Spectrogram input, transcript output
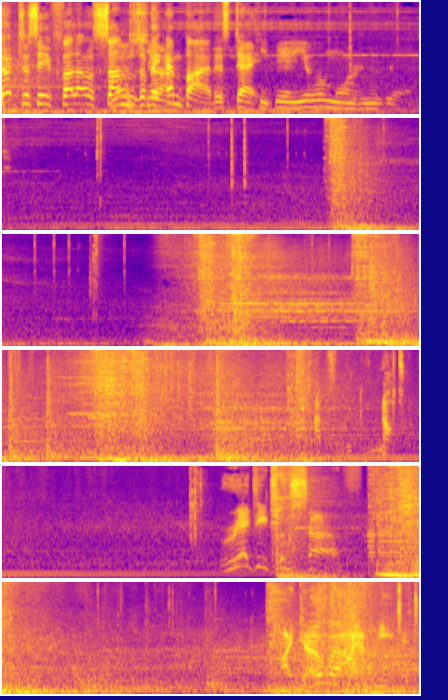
good to see fellow sons of the всё. Empire this day. Теперь его можно делать. Absolutely not. Ready to serve. I go where I am needed.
